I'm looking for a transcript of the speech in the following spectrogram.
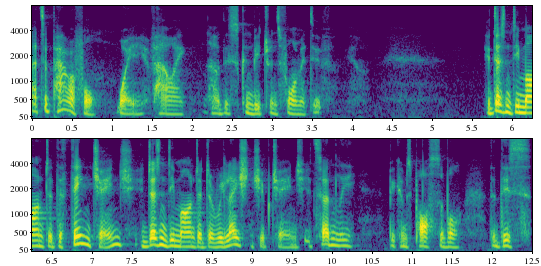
That's a powerful way of how I how this can be transformative. It doesn't demand that the thing change, it doesn't demand that the relationship change. It suddenly becomes possible that this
